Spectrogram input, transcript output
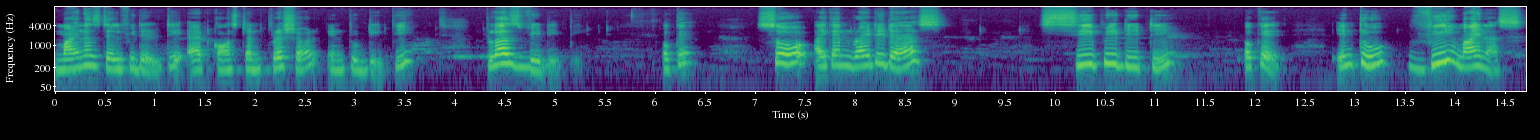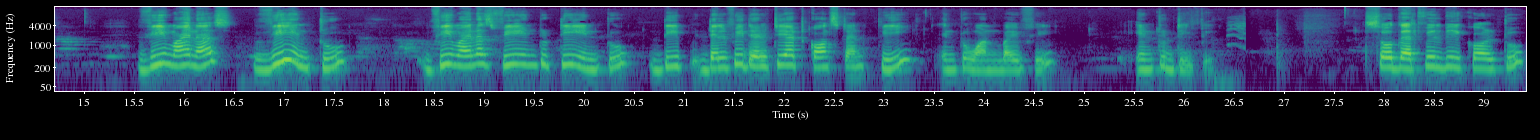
minus del v del t at constant pressure into dp plus vdp okay? So i can write it as cp dt okay into v minus v minus v into v minus v into t into d del v del t at constant p into 1 by v into dp so that will be equal to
